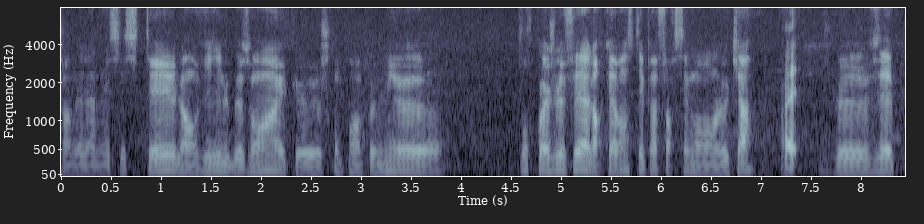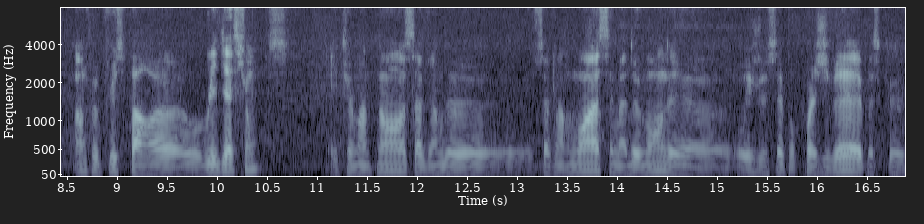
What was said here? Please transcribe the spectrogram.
j'en ai la nécessité, l'envie, le besoin, et que je comprends un peu mieux pourquoi je le fais, alors qu'avant c'était pas forcément le cas. Ouais. Je le faisais un peu plus par euh, obligation et que maintenant ça vient de ça vient de moi, c'est ma demande et, euh, et je sais pourquoi j'y vais parce que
